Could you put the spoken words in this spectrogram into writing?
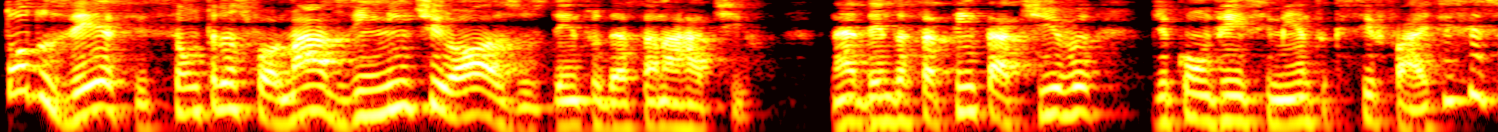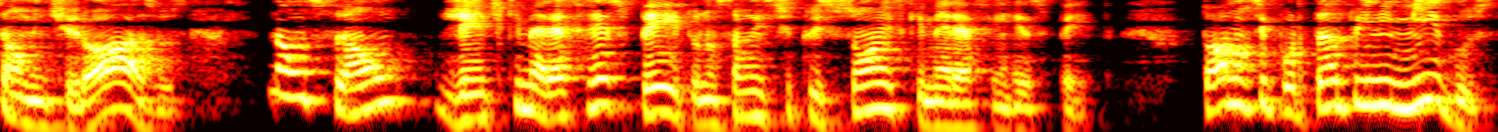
todos esses são transformados em mentirosos dentro dessa narrativa né, dentro dessa tentativa de convencimento que se faz. E se são mentirosos, não são gente que merece respeito, não são instituições que merecem respeito. Tornam-se, portanto, inimigos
